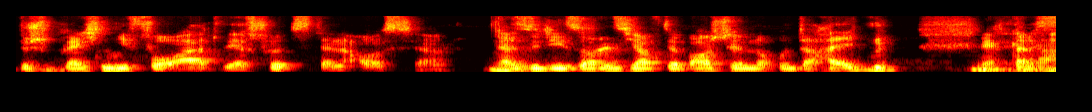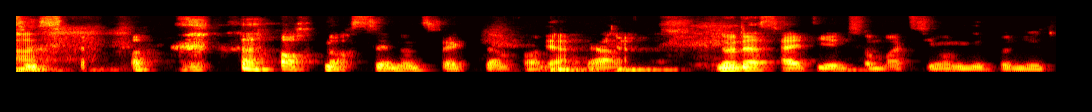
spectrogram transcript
besprechen die vor Ort, wer führt es denn aus. Ja. ja. Also die sollen sich auf der Baustelle noch unterhalten. Ja, klar. Das ist auch noch Sinn und Zweck davon. Ja, ja. Nur, dass halt die Informationen gebündelt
